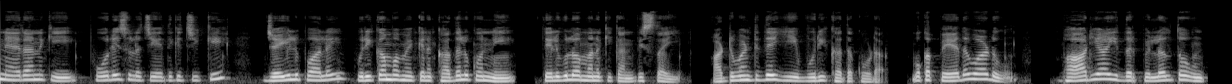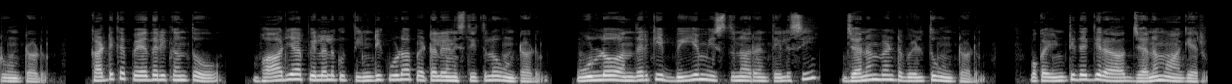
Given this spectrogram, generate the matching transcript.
నేరానికి పోలీసుల చేతికి చిక్కి జైలు పాలై ఉరికంబమెక్కిన కథలు కొన్ని తెలుగులో మనకి కనిపిస్తాయి. అటువంటిదే ఈ ఉరి కథ కూడా. ఒక పేదవాడు భార్య ఇద్దరు పిల్లలతో ఉంటూ ఉంటాడు. కటిక పేదరికంతో భార్య పిల్లలకు తిండి కూడా పెట్టలేని స్థితిలో ఉంటాడు. ఊళ్ళో అందరికీ బియ్యం ఇస్తున్నారని తెలిసి జనం వెంట వెళ్తూ ఉంటాడు. ఒక ఇంటి దగ్గర జనం ఆగారు.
